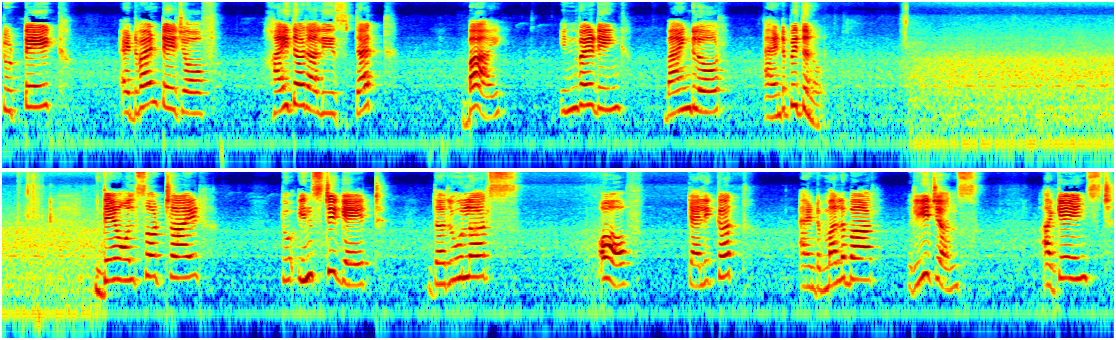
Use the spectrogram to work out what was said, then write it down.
to take advantage of Hyder Ali's death by invading Bangalore and Bidanur. They also tried to instigate the rulers of Calicut and Malabar regions against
